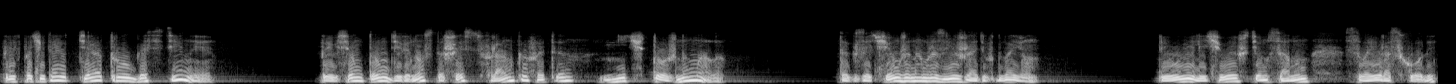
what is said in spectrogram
предпочитают театру гостиные. При всем том 96 франков — это ничтожно мало. Так зачем же нам разъезжать вдвоем? Ты увеличиваешь тем самым свои расходы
